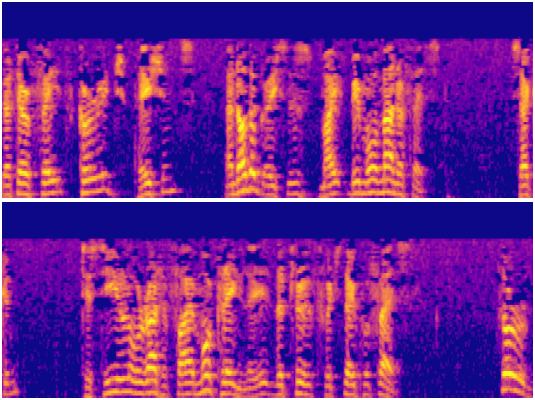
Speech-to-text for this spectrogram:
that their faith, courage, patience, and other graces might be more manifest. Second, to seal or ratify more plainly the truth which they profess. Third,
